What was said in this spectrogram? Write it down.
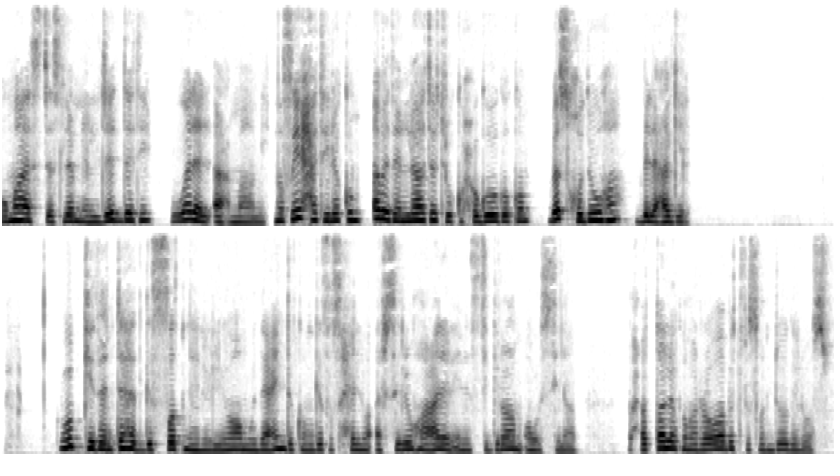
وما استسلمنا لجدتي ولا لأعمامي نصيحتي لكم أبدا لا تتركوا حقوقكم بس خذوها بالعقل. وبكذا انتهت قصتنا لليوم وإذا عندكم قصص حلوة أرسلوها على الإنستغرام أو السناب. بحط لكم الروابط في صندوق الوصف.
